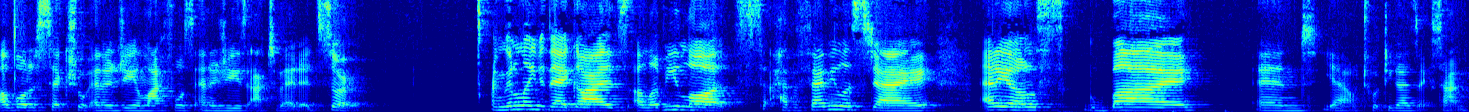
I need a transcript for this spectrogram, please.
a lot of sexual energy and life force energy is activated. So I'm going to leave it there, guys. I love you lots. Have a fabulous day. Adios. Goodbye. And yeah, I'll talk to you guys next time.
